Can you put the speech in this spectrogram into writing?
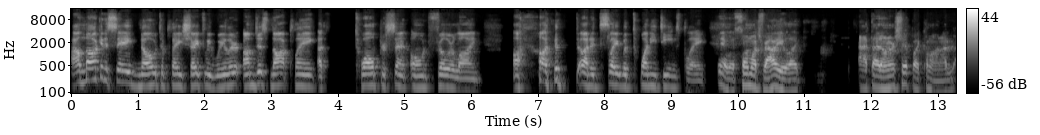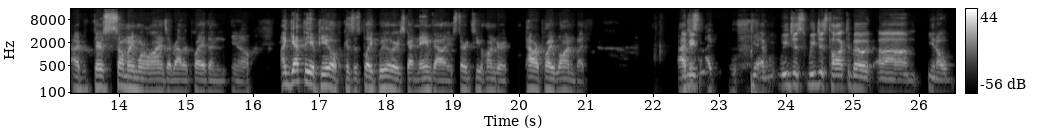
I'm not going to say no to playing Scheifele Wheeler. I'm just not playing a 12% owned filler line on, on, a, on a slate with 20 teams playing. Yeah, with so much value, like at that ownership, like come on, I, I, there's so many more lines I'd rather play than you know. I get the appeal because it's Blake Wheeler. He's got name values, 3,200 power play one, but I, I just, mean, I, yeah, we just we just talked about um, you know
